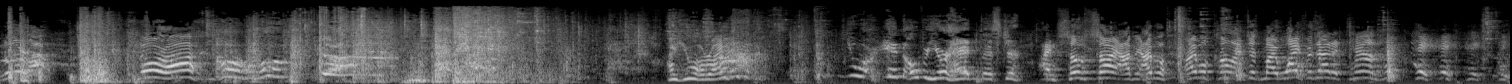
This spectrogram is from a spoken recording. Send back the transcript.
Nora! Nora! Are you all right? You are in over your head, mister. I'm so sorry. I mean, I will. I will call. I'm just. My wife is out of town. Hey, hey, hey, hey, hey.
